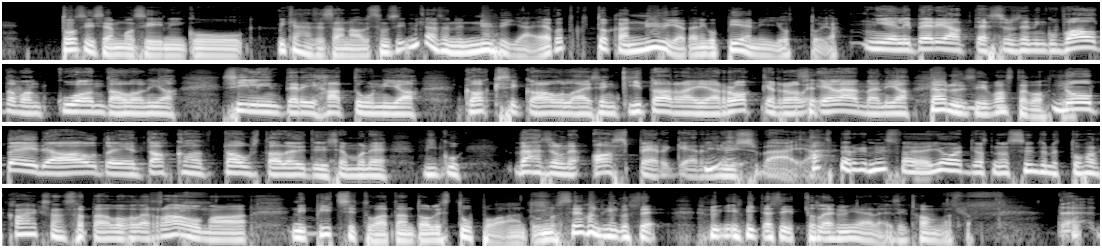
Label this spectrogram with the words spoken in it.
tosi semmosia, niinku, mikähän se sana oli, semmosia, mikä on semmoinen nyhjää, ja toka nyhjätä niinku pieniä juttuja. Niin, eli periaatteessa semmoisen niin valtavan kuontalon ja silinterihatun ja kaksikaulaisen kitaran ja rock'n'roll-elämän ja Täydellisiä vastakohtia. nopeiden autojen takaa taustaa löytyy semmoinen niin kuin, vähän sellainen Asperger-nysvääjä. Asperger-nysvääjä, joo, että jos ne olisi syntynyt 1800-luvulle Raumaa, niin pitsituotanto olisi tuplaantunut. Se on niinku se, mi- mitä siitä tulee mieleen siitä hommasta.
